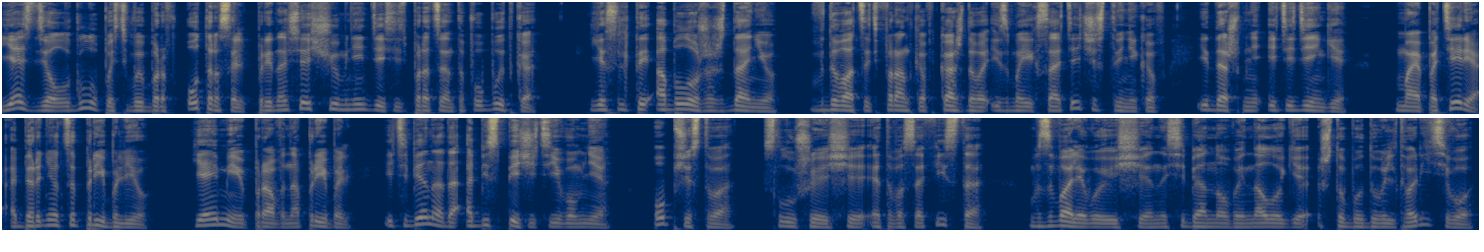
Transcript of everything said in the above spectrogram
я сделал глупость, выбрав отрасль, приносящую мне 10% убытка. Если ты обложишь данью в 20 франков каждого из моих соотечественников и дашь мне эти деньги, моя потеря обернется прибылью. Я имею право на прибыль, и тебе надо обеспечить его мне. Общество, слушающее этого софиста, взваливающее на себя новые налоги, чтобы удовлетворить его,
